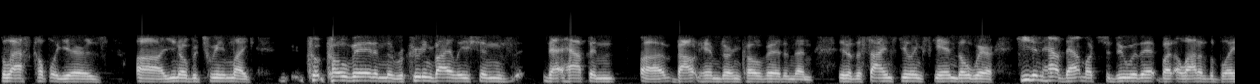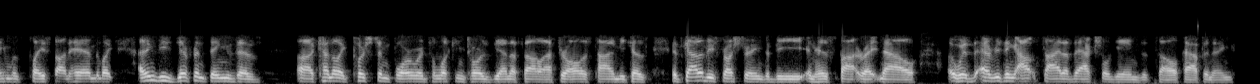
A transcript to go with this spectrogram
the last couple of years, uh, you know, between like COVID and the recruiting violations that happened uh, about him during COVID, and then you know the sign stealing scandal where he didn't have that much to do with it, but a lot of the blame was placed on him. And like I think these different things have uh, kind of like pushed him forward to looking towards the NFL after all this time because it's got to be frustrating to be in his spot right now with everything outside of the actual games itself happening.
